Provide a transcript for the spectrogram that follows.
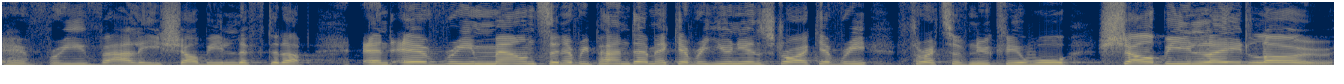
Every valley shall be lifted up, and every mountain, every pandemic, every union strike, every threat of nuclear war shall be laid low,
